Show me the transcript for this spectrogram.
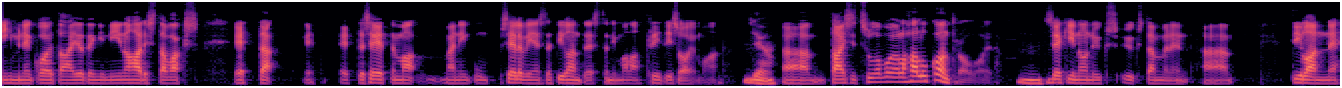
ihminen koetaan jotenkin niin ahdistavaksi, että, et, että se, että mä, mä niin kuin selviän sitä tilanteesta, niin mä alan kritisoimaan. Joo. Ää, tai sitten sulla voi olla halu kontrolloida. Mhm. Sekin on yksi, yksi tämmöinen tilanne,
